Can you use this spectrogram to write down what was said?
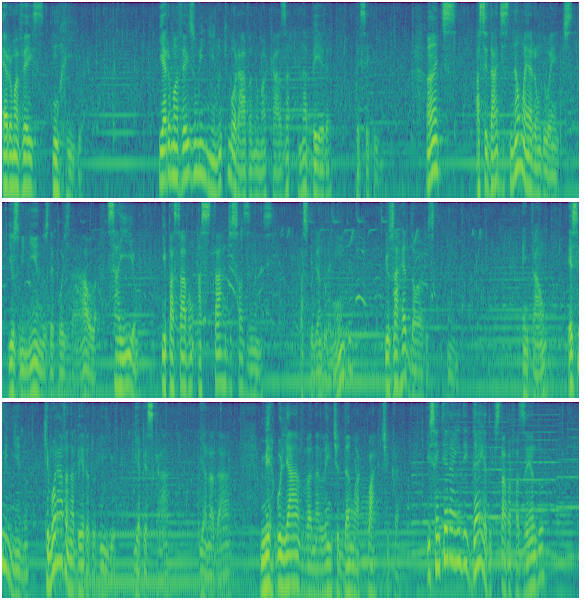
Era uma vez um rio. E era uma vez um menino que morava numa casa na beira desse rio. Antes, as cidades não eram doentes e os meninos, depois da aula, saíam e passavam as tardes sozinhos, vasculhando o mundo e os arredores do mundo. Então, esse menino, que morava na beira do rio, ia pescar, ia nadar, mergulhava na lentidão aquática e, sem ter ainda ideia do que estava fazendo,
